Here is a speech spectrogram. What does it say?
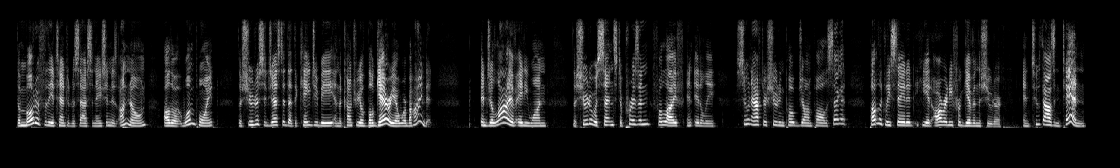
The motive for the attempted assassination is unknown, although at one point the shooter suggested that the KGB and the country of Bulgaria were behind it. In July of 81, the shooter was sentenced to prison for life in Italy. Soon after shooting Pope John Paul II, publicly stated he had already forgiven the shooter. In 2010,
